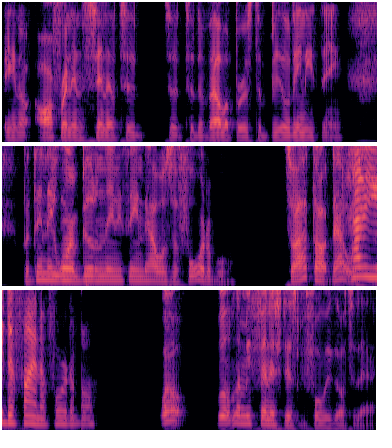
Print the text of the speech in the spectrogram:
you know offering incentive to to, to developers to build anything but then they weren't building anything that was affordable. So I thought that How was How do you define affordable? Well, well, let me finish this before we go to that.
